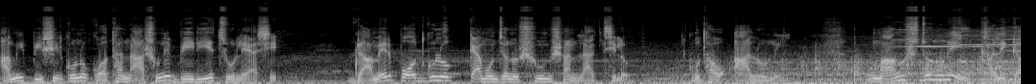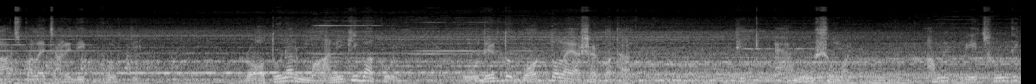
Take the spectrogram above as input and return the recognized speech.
আমি পিসির কোনো কথা না শুনে বেরিয়ে চলে আসি। গ্রামের পথগুলো কেমন যেন শুনশান লাগছিল। কোথাও আলো নেই। মানুষজনও নেই খালি গাছপালায় চারিদিক ভর্তি। রতন আর মানিকই বা কই? ওদের তো বটতলায় আসার কথা। ঠিক এমন সময় আমার পেছন দিক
